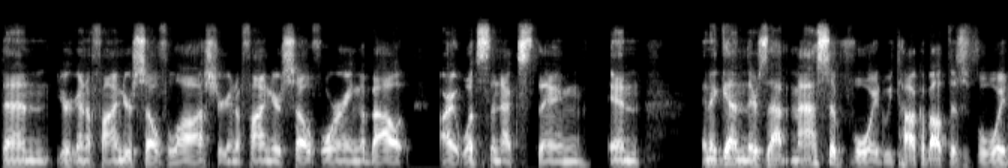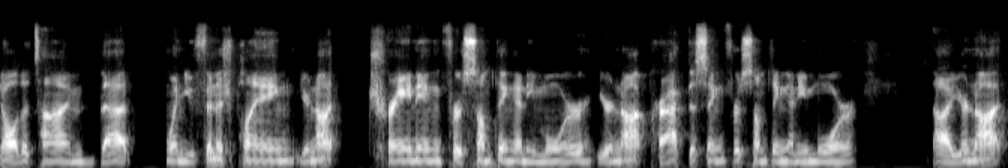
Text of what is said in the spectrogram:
then you're going to find yourself lost. You're going to find yourself worrying about, all right, what's the next thing? And and again, there's that massive void. We talk about this void all the time that when you finish playing, you're not training for something anymore. You're not practicing for something anymore. Uh, you're not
